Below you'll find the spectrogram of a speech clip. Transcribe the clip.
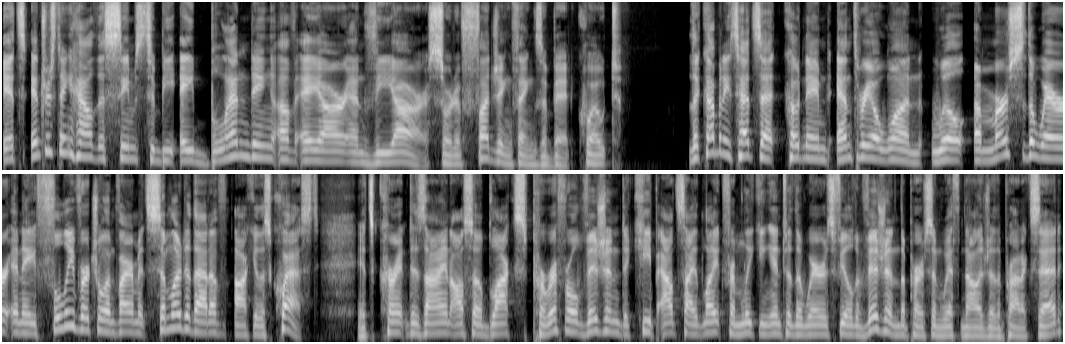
it's interesting how this seems to be a blending of AR and VR, sort of fudging things a bit. Quote, the company's headset, codenamed N301, will immerse the wearer in a fully virtual environment similar to that of Oculus Quest. Its current design also blocks peripheral vision to keep outside light from leaking into the wearer's field of vision, the person with knowledge of the product said.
